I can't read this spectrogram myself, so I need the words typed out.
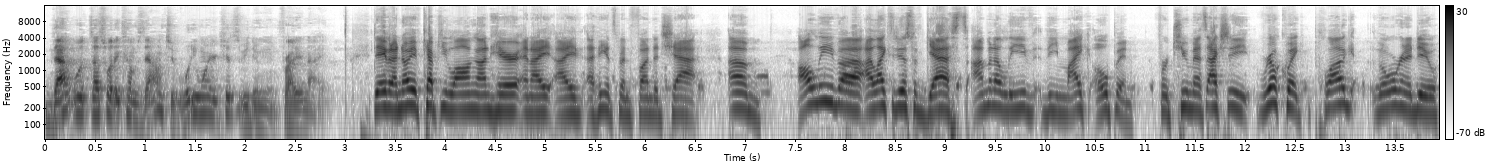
that that's what it comes down to. What do you want your kids to be doing Friday night? David, I know you've kept you long on here, and I, I, I think it's been fun to chat. Um, I'll leave. Uh, I like to do this with guests. I'm going to leave the mic open for two minutes. Actually, real quick, plug what we're going to do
